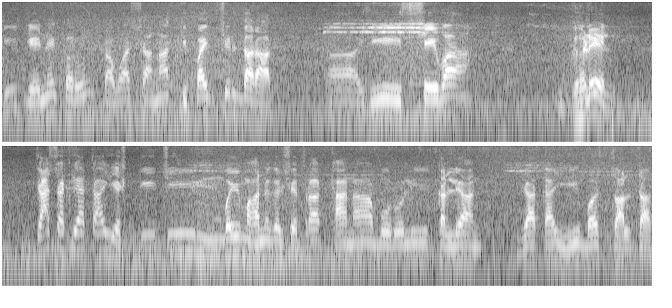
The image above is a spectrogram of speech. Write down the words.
की जेणेकरून प्रवाशांना किफायतशीर दरात ही सेवा घडेल. त्यासाठी आता एस टीची मुंबई महानगर क्षेत्रात ठाणा बोरोली कल्याण ज्या काही ही बस चालतात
